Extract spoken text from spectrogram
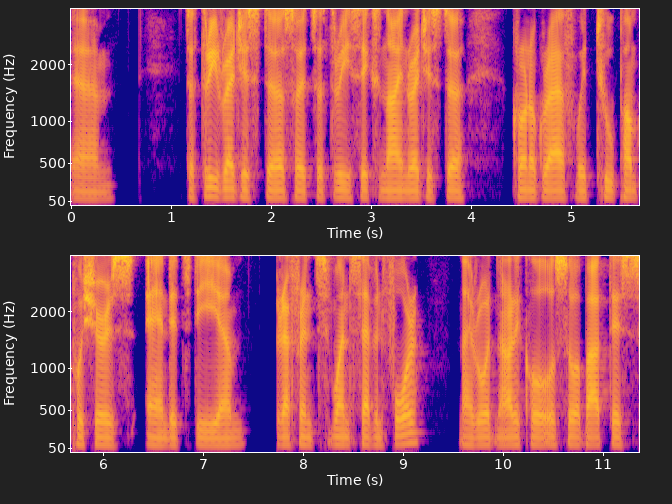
Um, it's a three register, so it's a three six nine register chronograph with two pump pushers, and it's the um, reference 174. I wrote an article also about this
